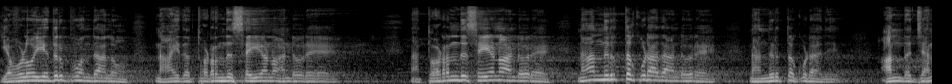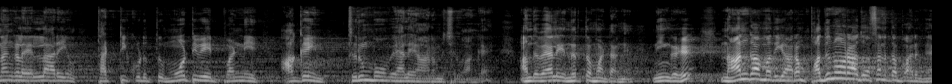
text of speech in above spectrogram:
எவ்வளோ எதிர்ப்பு வந்தாலும் நான் இதை தொடர்ந்து செய்யணும் ஆண்டவரே. நான் தொடர்ந்து செய்யணும் ஆண்டவரே. நான் நிறுத்தக்கூடாது ஆண்டவரே. நான் நிறுத்தக்கூடாது. அந்த ஜனங்களை எல்லாரையும் தட்டி கொடுத்து மோட்டிவேட் பண்ணி அகைன் திரும்பவும் வேலையை ஆரம்பிச்சிருவாங்க. அந்த வேலையை நிறுத்த மாட்டாங்க. நீங்கள் நான்காம் அதிகாரம் பதினோராவது வசனத்தை பாருங்க.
